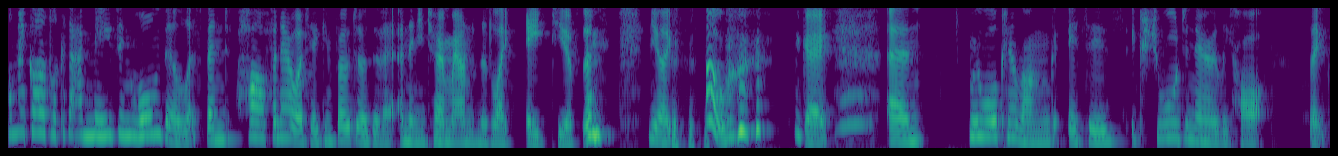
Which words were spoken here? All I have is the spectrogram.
Oh my god, look at that amazing hornbill. Let's spend half an hour taking photos of it. And then you turn around and there's like 80 of them. You're like, oh, okay. Um, we're walking along. It is extraordinarily hot. It's like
